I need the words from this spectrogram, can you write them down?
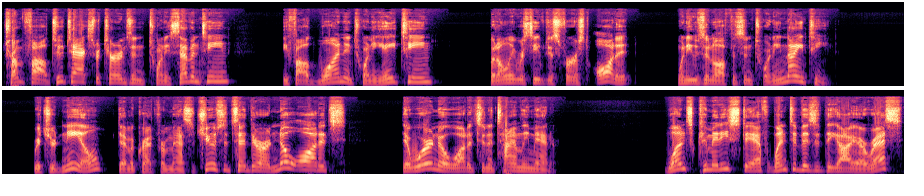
Trump filed two tax returns in 2017. He filed one in 2018, but only received his first audit when he was in office in 2019. Richard Neal, Democrat from Massachusetts, said there are no audits. There were no audits in a timely manner. Once committee staff went to visit the IRS,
